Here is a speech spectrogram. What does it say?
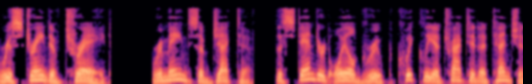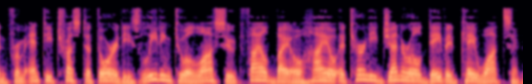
"'restraint of trade' remained subjective. The Standard Oil Group quickly attracted attention from antitrust authorities leading to a lawsuit filed by Ohio Attorney General David K. Watson.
